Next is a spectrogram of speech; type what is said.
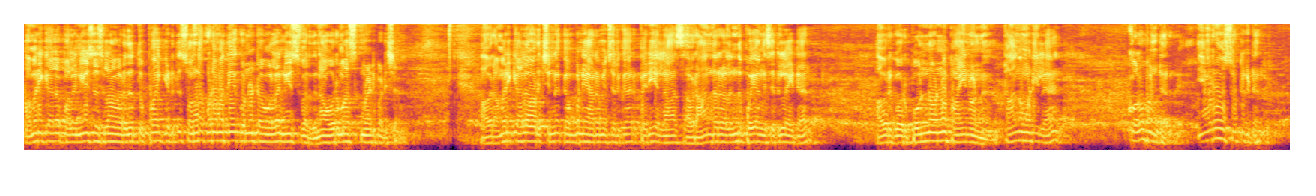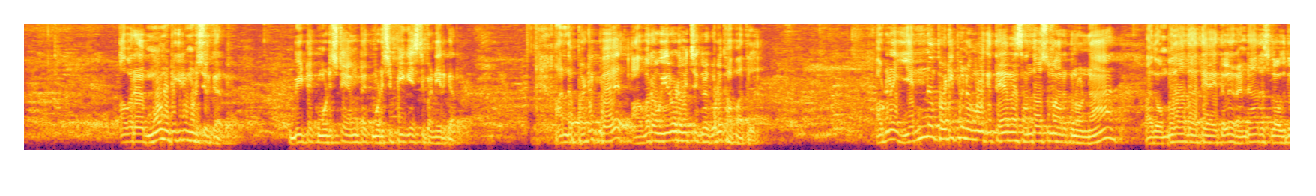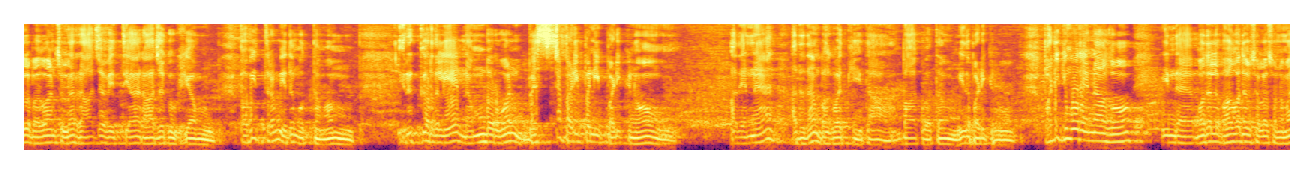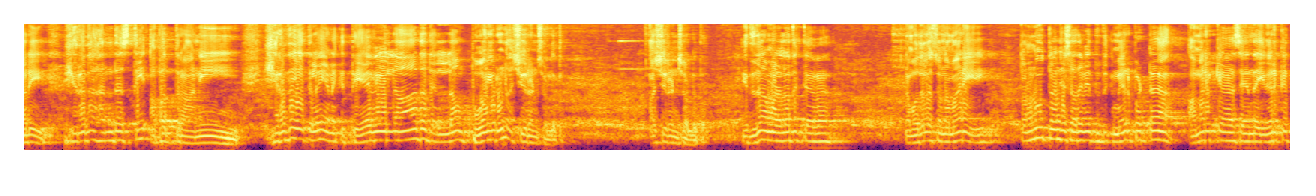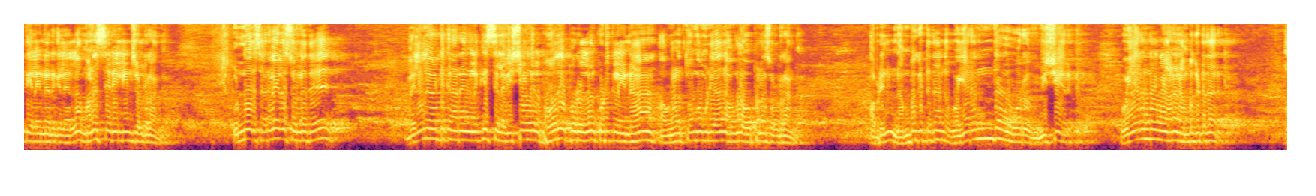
அமெரிக்காவில் பல நியூஸஸ்லாம் வருது துப்பாக்கி எடுத்து சொந்த குடும்பத்தையே கொண்டுட்டவங்கலாம் நியூஸ் வருது. நான் ஒரு மாதத்துக்கு முன்னாடி படித்தேன் அவர் அமெரிக்காவில் ஒரு சின்ன கம்பெனி ஆரம்பிச்சிருக்கார் பெரிய லாஸ் அவர் ஆந்திராலேருந்து போய் அங்கே செட்டில் ஆகிட்டார் அவருக்கு ஒரு பொண்ணு ஒன்று ஒன்று தாங்க முடியல. கொலை பண்ணிட்டார். இவரும் சுட்டுக்கிட்டார். அவர் மூணு டிகிரி முடிச்சிருக்கார். பிடெக் முடிச்சுட்டு எம்டெக் முடிச்சு பிஹெச்டி பண்ணியிருக்கார். அந்த படிப்பு அவரை உயிரோட வச்சுக்கிற கூட காப்பாற்றலை அப்படின்னா என்ன படிப்பு நம்மளுக்கு தேவை சந்தோஷமாக இருக்கணும்னா அது ஒன்பதாவது அத்தியாயத்தில் ரெண்டாவது ஸ்லோகத்தில் பகவான் சொல்றார் ராஜவித்யா ராஜகுஹ்யம் பவித்ரம் இது உத்தமம். இருக்கிறதுலையே நம்பர் ஒன் பெஸ்ட் படிப்பை நீ படிக்கணும். அது என்ன? அதுதான் பகவத்கீதா பாகவதம் இதை படிக்கணும். படிக்கும்போது என்ன ஆகும் இந்த முதல்ல பாகவதம் சொல்ல சொன்ன மாதிரி ஹிருதஹந்தஸ்தி அபத்ராணி. ஹிருதயத்தில் எனக்கு தேவையில்லாததெல்லாம் போயிடும்னு அஷூரன் சொல்லுது. அஷூரன் சொல்லுது. இதுதான் நம்ம எல்லாத்துக்கும் தேவை. நான் முதல்ல சொன்ன மாதிரி தொண்ணூத்தஞ்சு சதவீதத்துக்கு மேற்பட்ட அமெரிக்கா சேர்ந்த மேற்கத்திய இளைஞர்கள் எல்லாம் மனசரியிலின்னு சொல்கிறாங்க இன்னொரு சர்வேல சொல்லுது வெளிநாட்டுக்காரங்களுக்கு சில விஷயங்கள் போதைப் பொருள்லாம் கொடுக்கலைன்னா அவங்களால தூங்க முடியாதுன்னு அவங்களும் ஓப்பனாக சொல்கிறாங்க அப்படின்னு நம்மக்கிட்ட தான் அந்த உயர்ந்த ஒரு விஷயம் இருக்குது உயர்ந்த ஞானம் நம்மக்கிட்ட தான் இருக்குது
